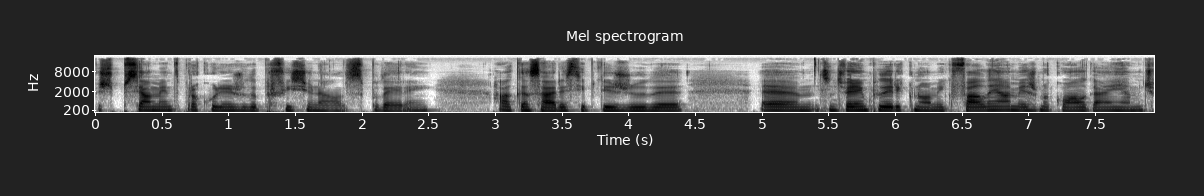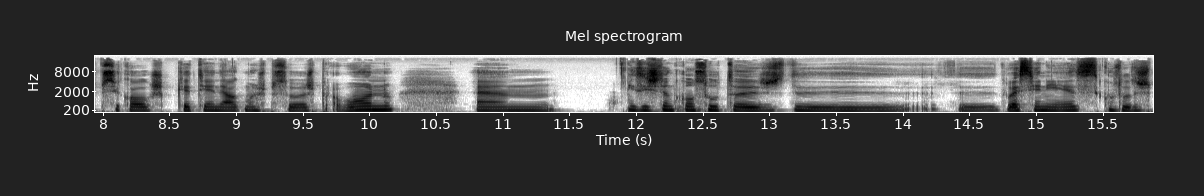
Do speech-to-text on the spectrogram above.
Especialmente procurem ajuda profissional, se puderem alcançar esse tipo de ajuda. Um, se não tiverem poder económico, falem à mesma com alguém. Há muitos psicólogos que atendem algumas pessoas para o bono. Um, existem consultas de, de, do SNS, consultas de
